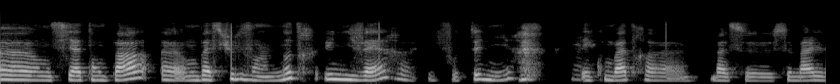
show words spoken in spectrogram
Euh, on s'y attend pas. Euh, on bascule dans un autre univers. Il faut tenir et combattre bah, ce, ce, mal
